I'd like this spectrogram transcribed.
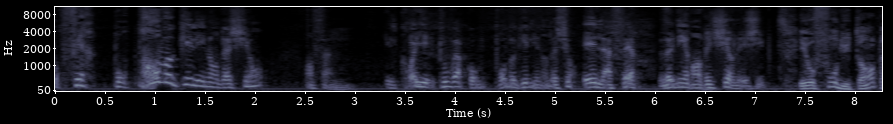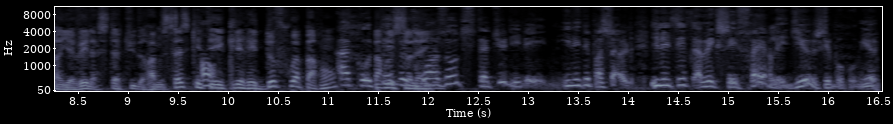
pour faire, pour provoquer l'inondation. Enfin, hmm. il croyait pouvoir provoquer l'inondation et la faire venir enrichir l'Égypte. Et au fond du temple, hein, il y avait la statue de Ramsès qui était oh. éclairée deux fois par an à côté par le de trois autres statues divines. Il n'était pas seul. Il était avec ses frères, les dieux, c'est beaucoup mieux.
